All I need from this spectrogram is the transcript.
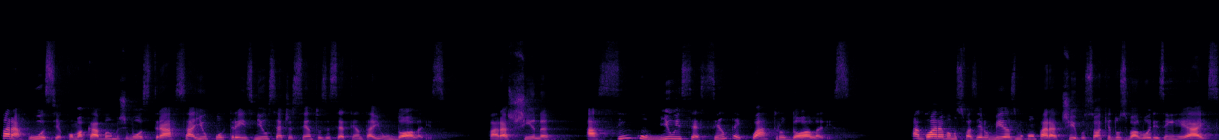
Para a Rússia, como acabamos de mostrar, saiu por 3.771 dólares para a China a 5.064 dólares. Agora vamos fazer o mesmo comparativo, só que dos valores em reais.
